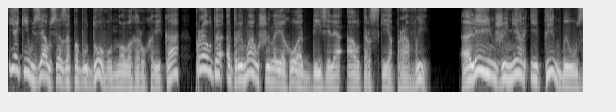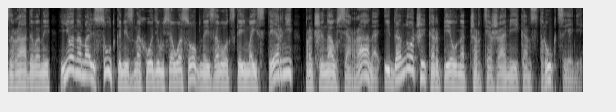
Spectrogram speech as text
які ўзяўся за пабудову новага рухавіка, праўда, атрымаўшы на яго ад дызеля аўтарскія правы. Але інжынер і тым быў узрадаваны, ён амаль суткамі знаходзіўся ў асобнай заводскай майстэрні, прачынаўся рана і да ночы карпеў над чарцяжамі і канструкцыямі.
